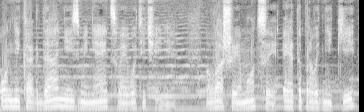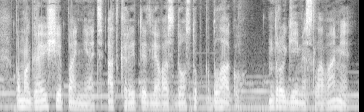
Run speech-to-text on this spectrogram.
Он никогда не изменяет своего течения. Ваши эмоции – это проводники, помогающие понять, открыт ли для вас доступ к благу. Другими словами,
